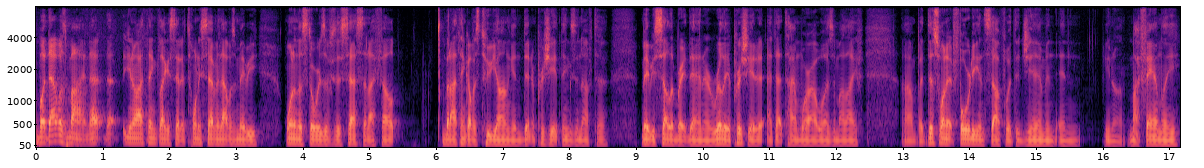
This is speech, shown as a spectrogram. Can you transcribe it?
but that was mine. That, that you know, I think like I said at 27 that was maybe one of the stories of success that I felt. But I think I was too young and didn't appreciate things enough to maybe celebrate then or really appreciate it at that time where I was in my life. Um, but this one at 40 and stuff with the gym and, and you know my family,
